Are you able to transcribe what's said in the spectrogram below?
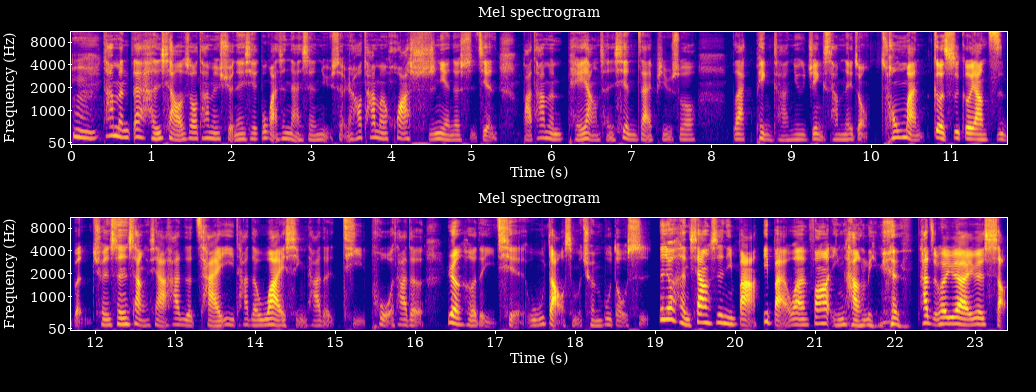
嗯，他们在很小的时候，他们选那些不管是男生女生，然后他们花十年的时间把他们培养成现在，比如说。Blackpink 啊，New Jeans，他们那种充满各式各样资本，全身上下，他的才艺、他的外形、他的体魄、他的任何的一切，舞蹈什么，全部都是。那就很像是你把一百万放到银行里面，它只会越来越少。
